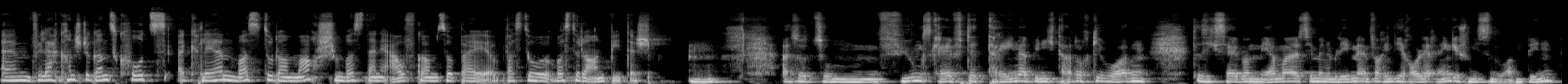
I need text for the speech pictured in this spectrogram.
Ähm, vielleicht kannst du ganz kurz erklären, was du da machst und was deine Aufgaben so bei, was du, was du da anbietest. Mhm. Also zum Führungskräftetrainer bin ich dadurch geworden, dass ich selber mehrmals in meinem Leben einfach in die Rolle reingeschmissen worden bin.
